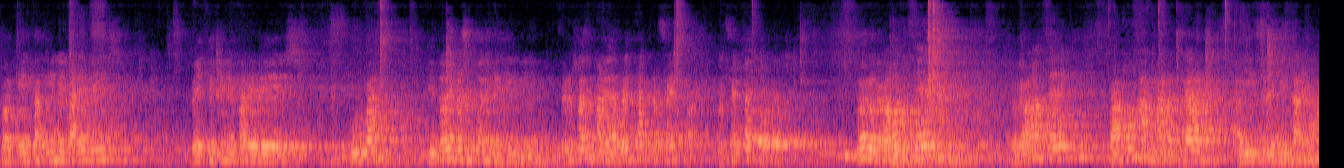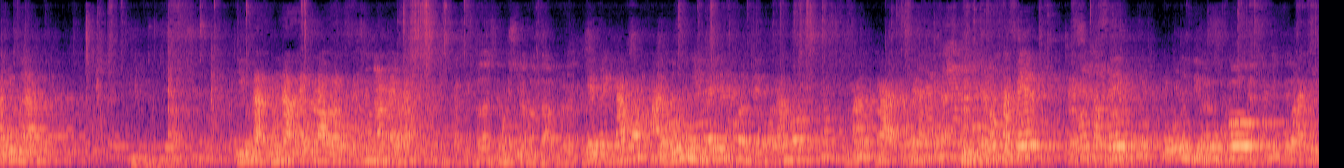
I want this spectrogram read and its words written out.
Porque esta tiene paredes, ¿veis que tiene paredes curvas? Y entonces no se puede medir bien. Pero esa de paredes rectas, perfectas. Perfectas todas. Entonces lo que vamos a hacer lo que vamos a hacer es, vamos a marcar, ahí necesitamos ayuda, y una, una regla, una regla, que tengamos algún nivel donde podamos marcar. Espera, espera. Tenemos que hacer, tenemos que hacer un dibujo por aquí.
